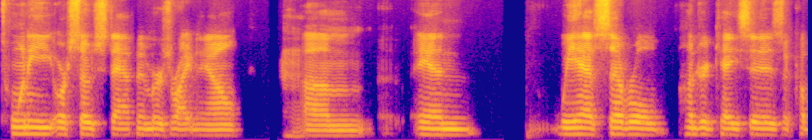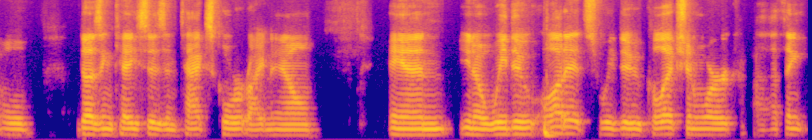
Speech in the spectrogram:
20 or so staff members right now. Mm-hmm. Um, and we have several hundred cases, a couple dozen cases in tax court right now. And, you know, we do audits, we do collection work. I think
